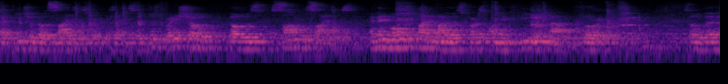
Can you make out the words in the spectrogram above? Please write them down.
that each of those sizes represents. So just ratio those sample sizes and then multiply them by those corresponding feed uh, flow rates. So the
